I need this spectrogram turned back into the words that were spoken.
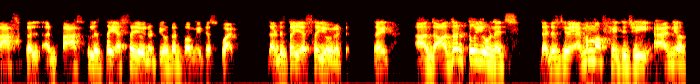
Pascal. And Pascal is the SI unit, Newton per meter squared. That is the SI unit, right? And the other two units, that is your mm of Hg and your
